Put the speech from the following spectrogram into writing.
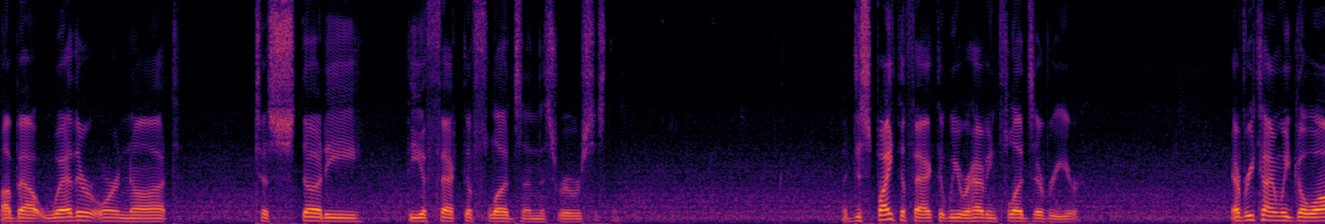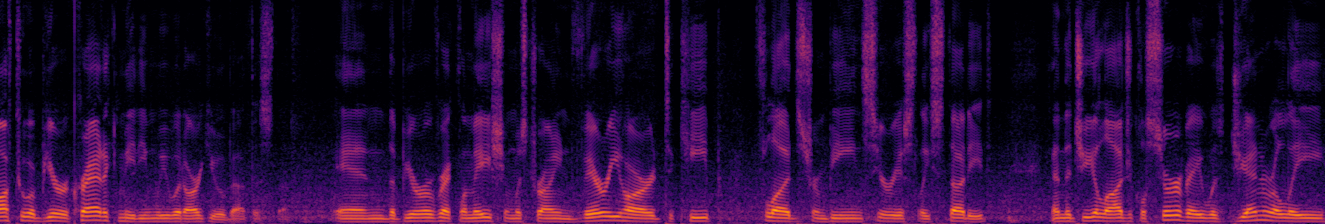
about whether or not to study the effect of floods on this river system. Uh, despite the fact that we were having floods every year every time we'd go off to a bureaucratic meeting, we would argue about this stuff. And the Bureau of Reclamation was trying very hard to keep floods from being seriously studied. And the Geological Survey was generally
